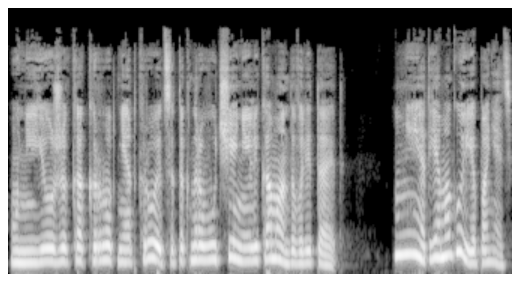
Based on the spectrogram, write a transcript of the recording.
У нее уже как рот не откроется, так нравоучение или команда вылетает. Нет, я могу ее понять.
